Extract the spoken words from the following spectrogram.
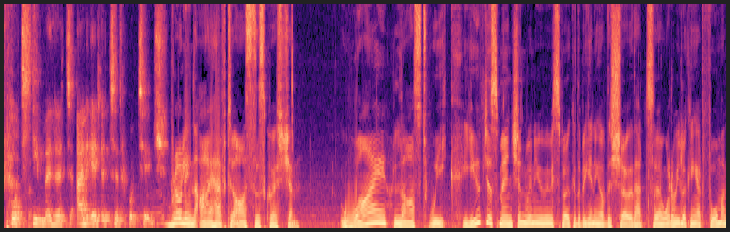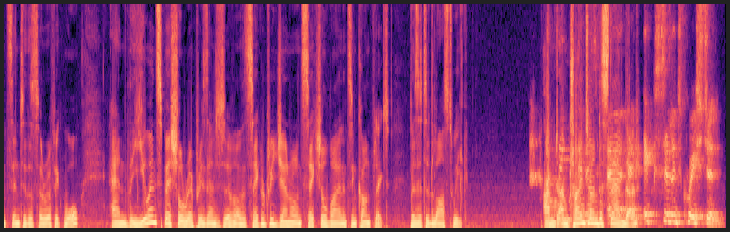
40 minute unedited footage. Rolene, I have to ask this question. Why last week? You've just mentioned when you spoke at the beginning of the show that uh, what are we looking at? Four months into this horrific war, and the UN Special Representative of the Secretary General on Sexual Violence in Conflict visited last week. I'm, I'm trying to understand a, that. An excellent question.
